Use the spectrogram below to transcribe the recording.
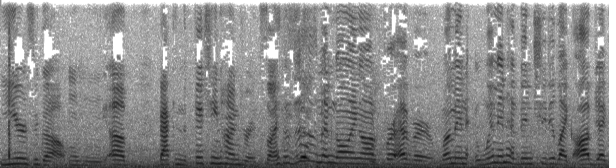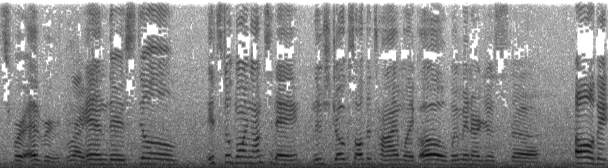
years ago, Mm-hmm. uh, back in the 1500s. Like Because this has been going on forever. Women women have been treated like objects forever. Right. And there's still it's still going on today. There's jokes all the time like, oh, women are just uh oh, they,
